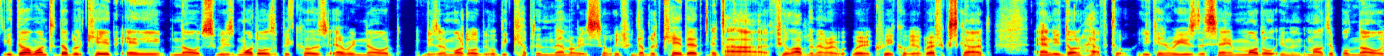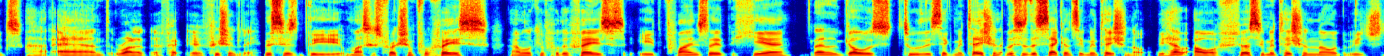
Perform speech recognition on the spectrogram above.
you don't want to duplicate any nodes with models because every node with a model will be kept in memory. So if you duplicate it, it uh, fill up the memory very quick of your graphics card, and you don't have to. You can reuse the same model in multiple nodes uh, and run it efficiently. This is the mask extraction for face. I'm looking for the face. It finds it here. Then it goes to the segmentation. This is the second segmentation node. We have our first segmentation node, which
